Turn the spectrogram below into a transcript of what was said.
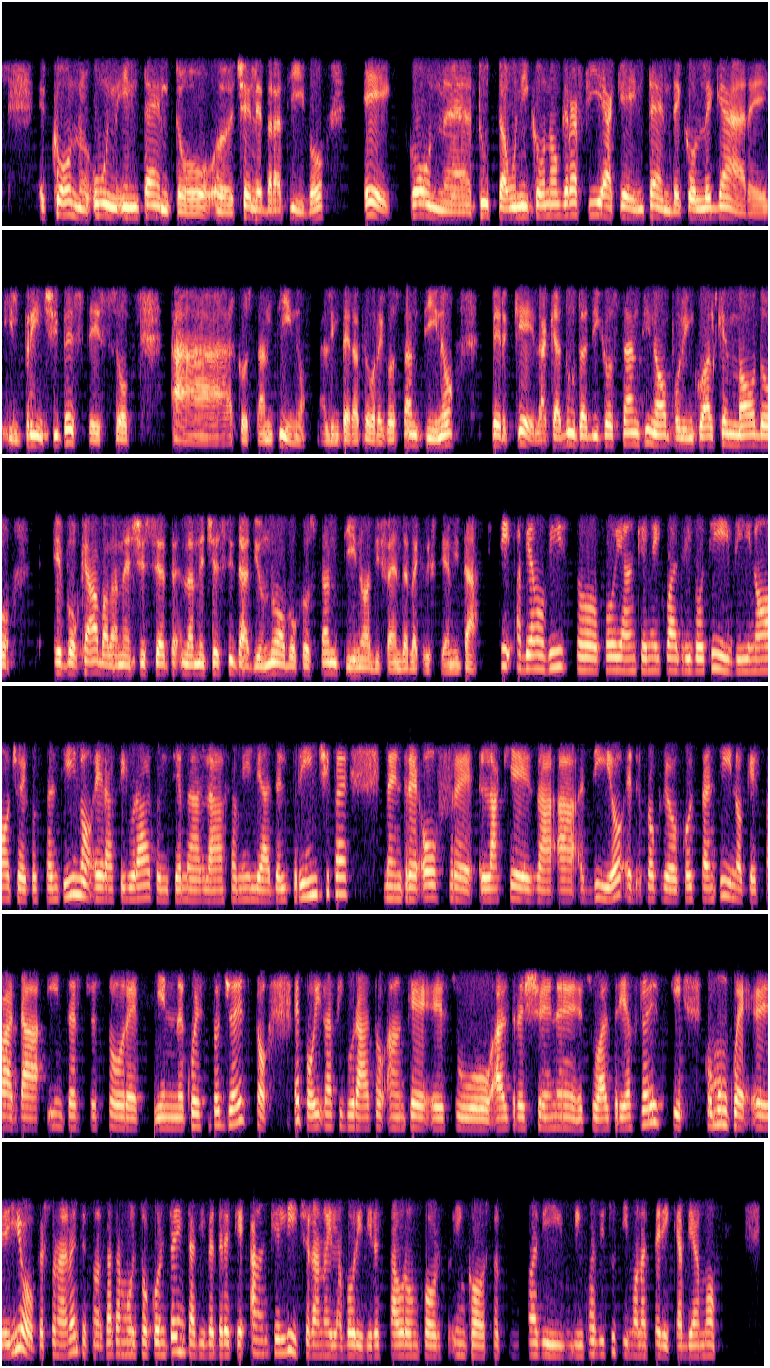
con un intento eh, celebrativo e con eh, tutta un'iconografia che intende collegare il principe stesso a Costantino, all'imperatore Costantino, perché la caduta di Costantinopoli in qualche modo evocava la necessità, la necessità di un nuovo Costantino a difendere la cristianità. Sì, abbiamo visto poi anche nei quadri votivi, no? cioè Costantino è raffigurato insieme alla famiglia del principe mentre offre la Chiesa a Dio ed è proprio Costantino che fa da intercessore in questo gesto e poi raffigurato anche eh, su altre scene, su altri affreschi. Comunque eh, io personalmente sono stata molto contenta di vedere che anche lì c'erano i lavori di restauro in corso, in corso quasi in quasi tutti i monasteri che abbiamo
